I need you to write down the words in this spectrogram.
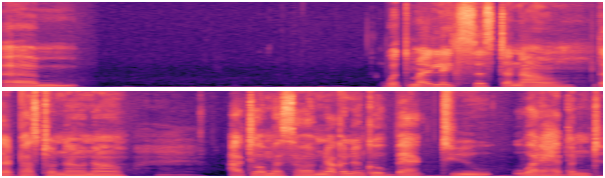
um, with my late sister now, that passed on now, now, mm. I told myself I'm not gonna go back to what happened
